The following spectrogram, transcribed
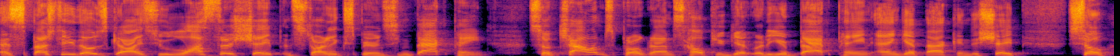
especially those guys who lost their shape and started experiencing back pain. So Callum's programs help you get rid of your back pain and get back into shape. So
